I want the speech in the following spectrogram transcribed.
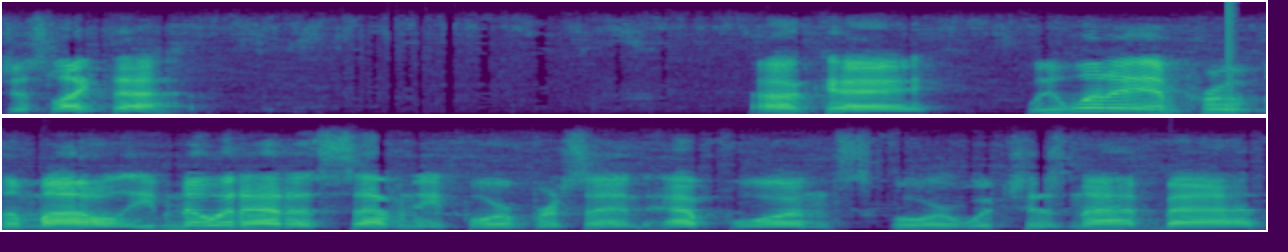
just like that. Okay, we want to improve the model, even though it had a 74% F1 score, which is not bad.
